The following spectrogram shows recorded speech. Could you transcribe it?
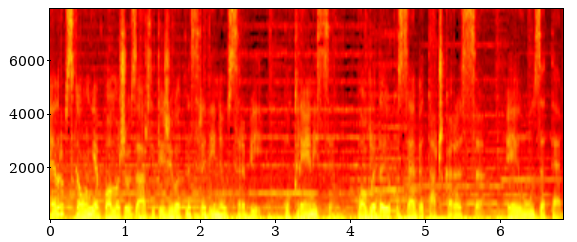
Evropska unija pomaže u zaštiti životne sredine u Srbiji. Okreni se, pogledaj oko sebe.rs, EU za tebe.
